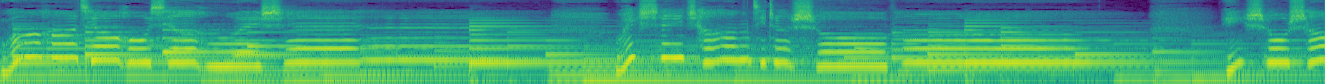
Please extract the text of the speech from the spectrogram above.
我就想为谁，为谁唱起这首歌。一首少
